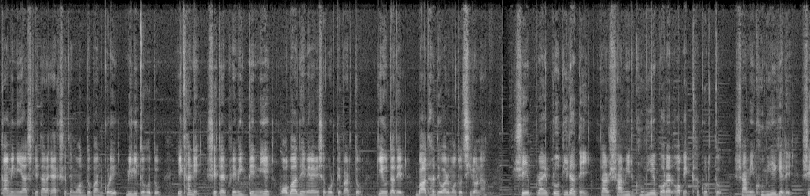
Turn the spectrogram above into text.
কামিনী আসলে তারা একসাথে মদ্যপান করে মিলিত হতো। এখানে সে তার প্রেমিকদের নিয়ে অবাধে মেলামেশা করতে পারত। কেউ তাদের বাধা দেওয়ার মতো ছিল না। সে প্রায় প্রতি রাতেই তার স্বামীর ঘুমিয়ে পড়ার অপেক্ষা করত। স্বামী ঘুমিয়ে গেলে সে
